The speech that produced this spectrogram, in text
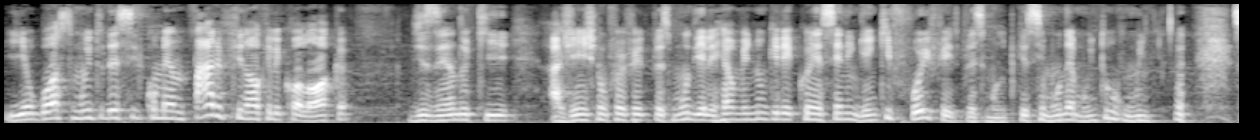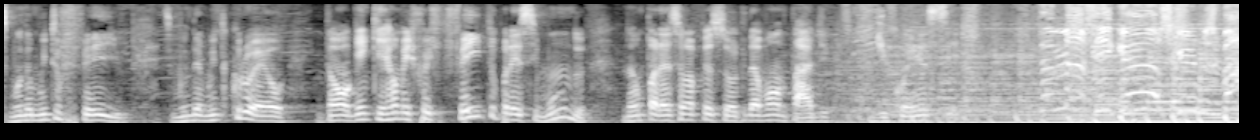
E eu gosto muito desse comentário final que ele coloca dizendo que a gente não foi feito para esse mundo e ele realmente não queria conhecer ninguém que foi feito para esse mundo, porque esse mundo é muito ruim, esse mundo é muito feio, esse mundo é muito cruel. Então, alguém que realmente foi feito para esse mundo não parece uma pessoa que dá vontade de conhecer. She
